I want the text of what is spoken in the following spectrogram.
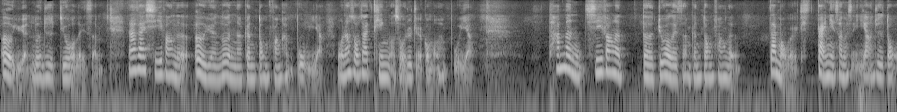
二元论，就是 dualism。那在西方的二元论呢，跟东方很不一样。我那时候在听的时候，就觉得跟我们很不一样。他们西方的的 dualism 跟东方的在某个概念上面是一样，就是都。”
